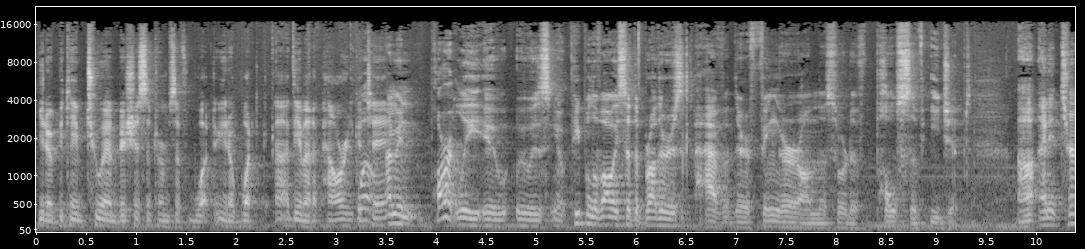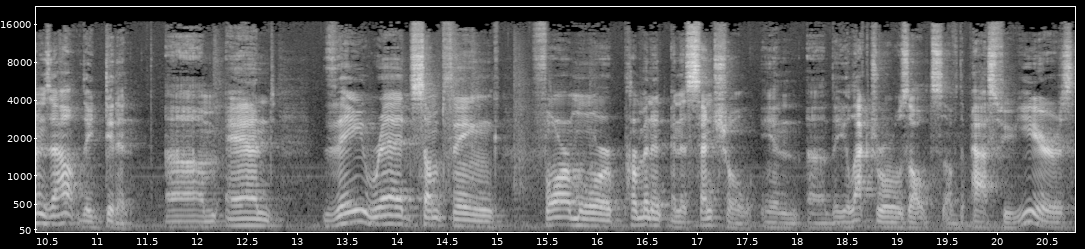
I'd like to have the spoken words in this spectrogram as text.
you know, became too ambitious in terms of what, you know, what uh, the amount of power he could well, take? I mean, partly it, it, was, you know, people have always said the brothers have their finger on the sort of pulse of Egypt, uh, and it turns out they didn't, um, and they read something far more permanent and essential in uh, the electoral results of the past few years.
